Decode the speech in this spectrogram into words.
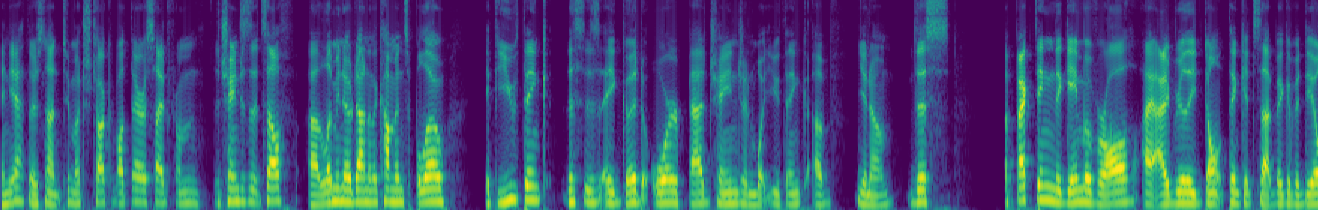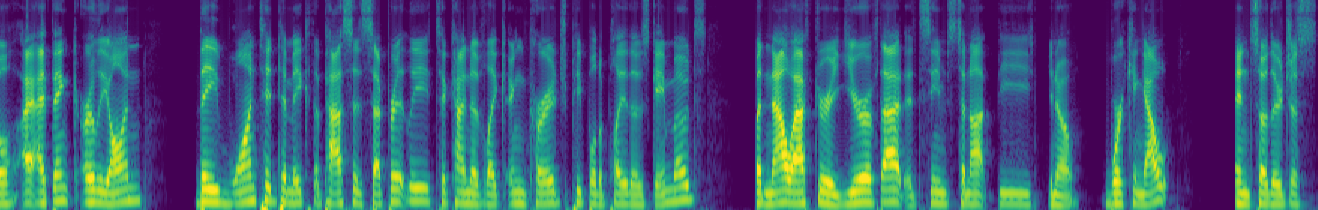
and yeah, there's not too much to talk about there aside from the changes itself. Uh, let me know down in the comments below if you think this is a good or bad change and what you think of, you know, this affecting the game overall. I, I really don't think it's that big of a deal. I, I think early on, they wanted to make the passes separately to kind of like encourage people to play those game modes. But now after a year of that, it seems to not be, you know, working out. And so they're just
